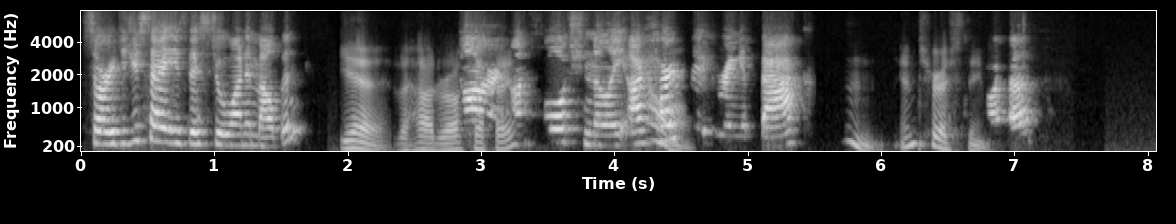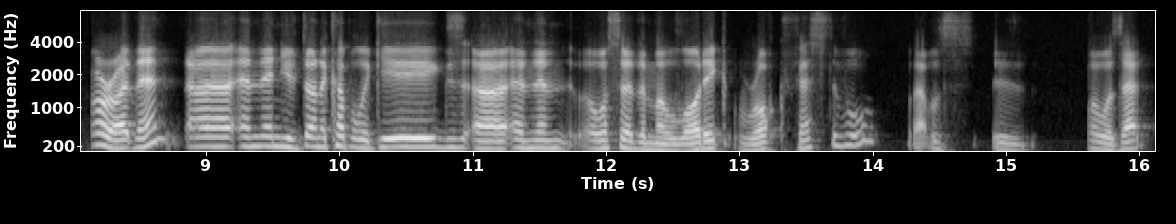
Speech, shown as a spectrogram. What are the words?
sorry. Did you say is there still one in Melbourne? Yeah, the Hard Rock No, Cafe. unfortunately. I hope Oh. they bring it back. Hmm, interesting. All right then, uh, and then you've done a couple of gigs, uh, and then also the Melodic Rock Festival. That was, is, what was that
